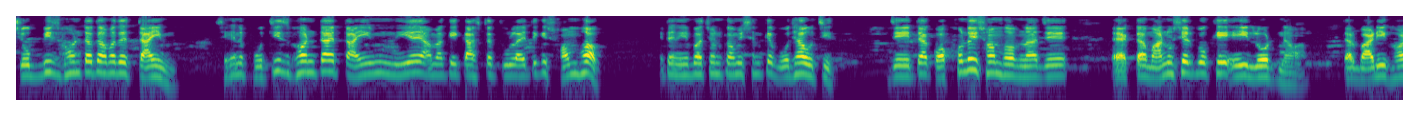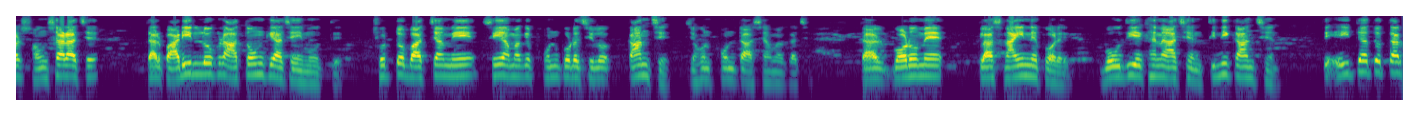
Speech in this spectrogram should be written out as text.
চব্বিশ ঘণ্টা তো আমাদের টাইম সেখানে পঁচিশ ঘণ্টা টাইম নিয়ে আমাকে কাজটা তোলা, এটা কি সম্ভব? এটা নির্বাচন কমিশনকে বোঝা উচিত যে এটা কখনোই সম্ভব না যে একটা মানুষের পক্ষে এই লোড নেওয়া। তার বাড়ি ঘর সংসার আছে, তার বাড়ির লোকরা আতঙ্কে আছে এই মুহূর্তে। ছোট্ট বাচ্চা মেয়ে, সে আমাকে ফোন করেছিল, কাঁদছে যখন ফোনটা আসে আমার কাছে। তার বড় মেয়ে ক্লাস নাইনে পড়ে। বৌদি এখানে আছেন, তিনি কাঁদছেন। তো এইটা তো তার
